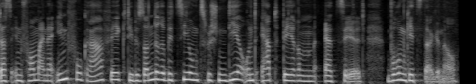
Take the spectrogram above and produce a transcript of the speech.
das in Form einer Infografik die besondere Beziehung zwischen dir und Erdbeeren erzählt. Worum geht es da genau?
